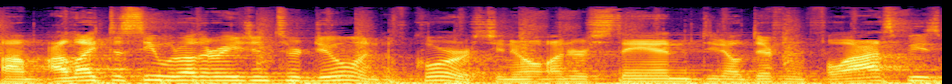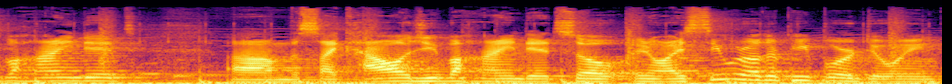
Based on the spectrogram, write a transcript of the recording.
um, I like to see what other agents are doing. Of course, you know, understand you know different philosophies behind it, um, the psychology behind it. So you know, I see what other people are doing.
